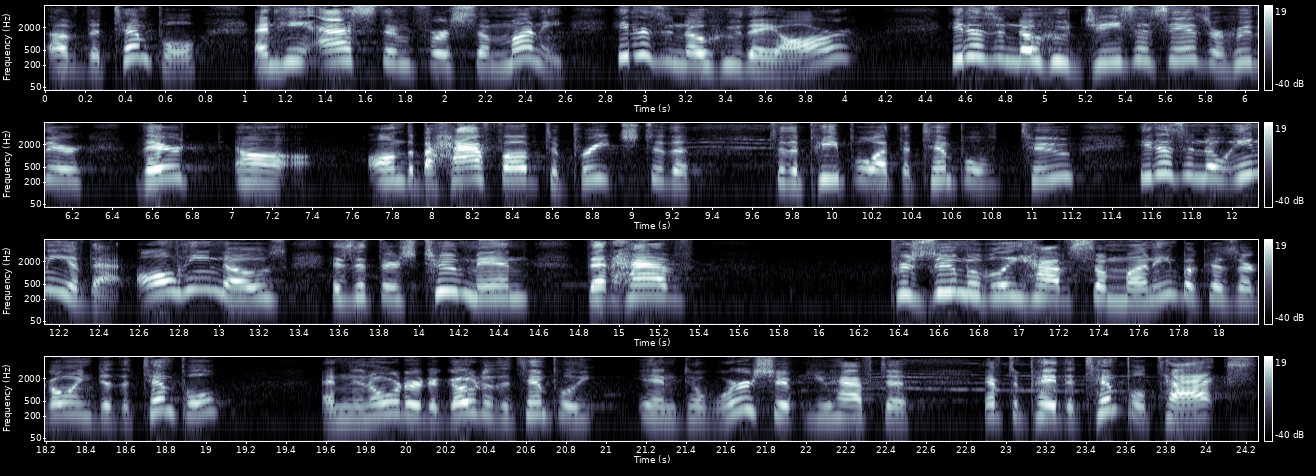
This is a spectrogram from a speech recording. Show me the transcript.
of the temple and he asks them for some money. He doesn't know who they are. He doesn't know who Jesus is or who they're there uh, on the behalf of to preach to the to the people at the temple too. He doesn't know any of that. All he knows is that there's two men that have presumably have some money because they're going to the temple and in order to go to the temple and to worship you have to you have to pay the temple tax.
